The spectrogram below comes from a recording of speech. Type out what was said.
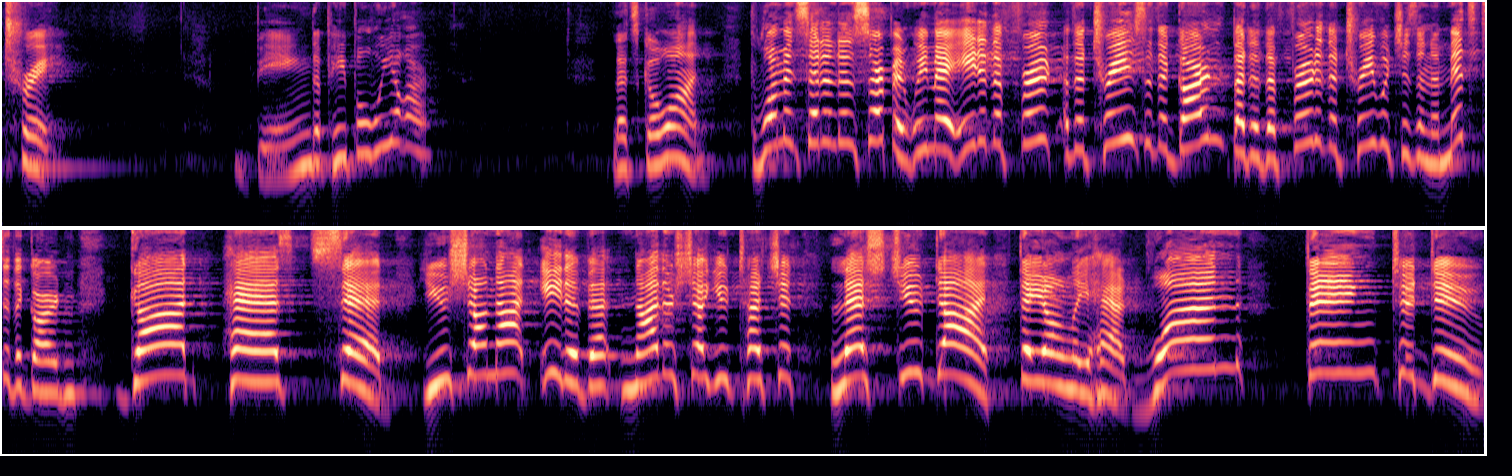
tree being the people we are. Let's go on. The woman said unto the serpent, We may eat of the fruit of the trees of the garden, but of the fruit of the tree which is in the midst of the garden, God has said, You shall not eat of it, neither shall you touch it, lest you die. They only had one thing to do,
